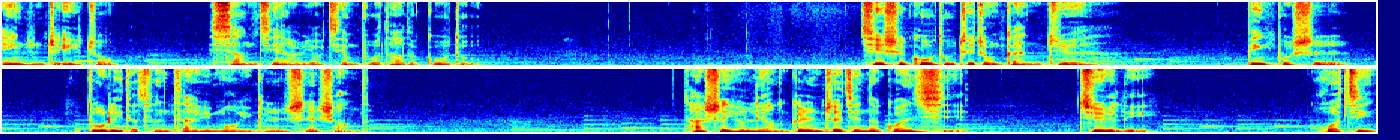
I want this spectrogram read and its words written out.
隐忍着一种想见而又见不到的孤独。其实，孤独这种感觉，并不是。独立的存在于某一个人身上的，它是由两个人之间的关系，距离或近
